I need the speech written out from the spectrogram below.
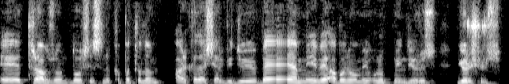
e, Trabzon dosyasını kapatalım. Arkadaşlar videoyu beğenmeyi ve abone olmayı unutmayın diyoruz. Görüşürüz.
